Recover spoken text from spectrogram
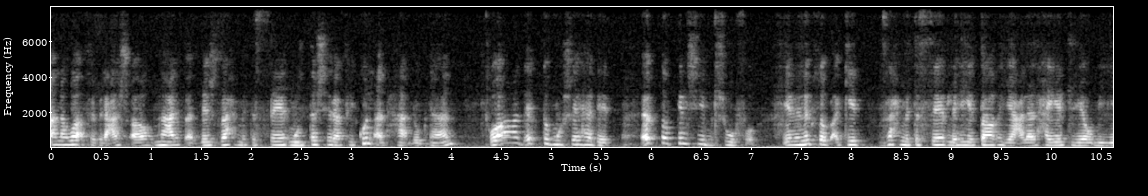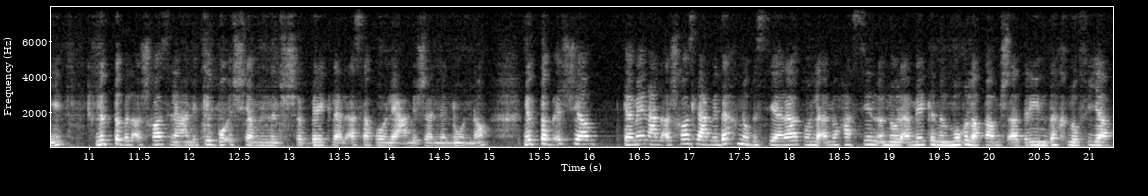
أنا واقفة بالعجقة وبنعرف قديش زحمة السير منتشرة في كل أنحاء لبنان. واقعد اكتب مشاهدات اكتب كل شيء بشوفه يعني نكتب أكيد زحمة السير اللي هي طاغية على الحياة اليومية. نكتب الأشخاص اللي عم يكبوا أشياء من الشباك للأسف هون اللي عم يجننونا. نكتب أشياء كمان على الأشخاص اللي عم يدخنوا بسياراتهم لأنه حاسين إنه الأماكن المغلقة مش قادرين يدخنوا فيها.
